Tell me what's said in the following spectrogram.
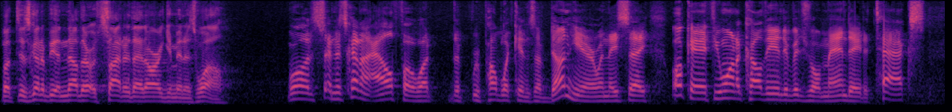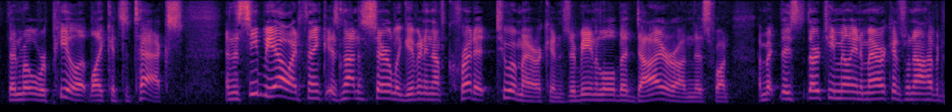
But there's going to be another side of that argument as well. Well, it's, and it's kind of alpha what the Republicans have done here when they say, okay, if you want to call the individual mandate a tax, then we'll repeal it like it's a tax. And the CBO, I think, is not necessarily giving enough credit to Americans. They're being a little bit dire on this one. I mean, these 13 million Americans will now have a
